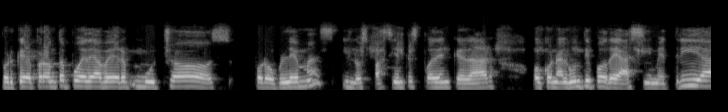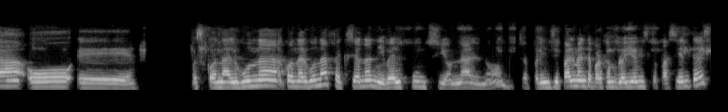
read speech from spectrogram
porque de pronto puede haber muchos problemas y los pacientes pueden quedar o con algún tipo de asimetría o eh, pues con alguna, con alguna afección a nivel funcional, ¿no? O sea, principalmente, por ejemplo, yo he visto pacientes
